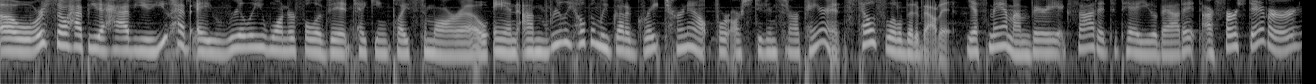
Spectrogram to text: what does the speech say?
Oh, we're so happy to have you. You have a really wonderful event taking place tomorrow, and I'm really hoping we've got a great turnout for our students and our parents. Tell us a little bit about it. Yes, ma'am. I'm very excited to tell you about it. Our first ever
